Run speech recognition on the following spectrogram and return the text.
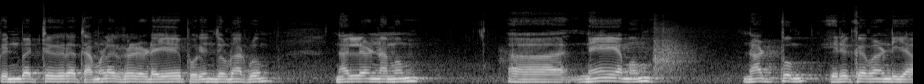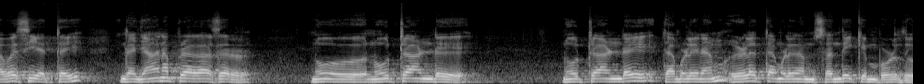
பின்பற்றுகிற தமிழர்களிடையே புரிந்துணர்வும் நல்லெண்ணமும் நேயமும் நட்பும் இருக்க வேண்டிய அவசியத்தை இந்த ஞானப்பிரகாசர் நூ நூற்றாண்டு நூற்றாண்டை தமிழினம் ஈழத்தமிழினம் சந்திக்கும் பொழுது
